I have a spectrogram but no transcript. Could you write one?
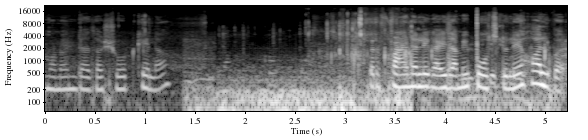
म्हणून त्याचा शूट केला. तर फायनली गाईज आम्ही पोचलेले आहे हॉलवर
